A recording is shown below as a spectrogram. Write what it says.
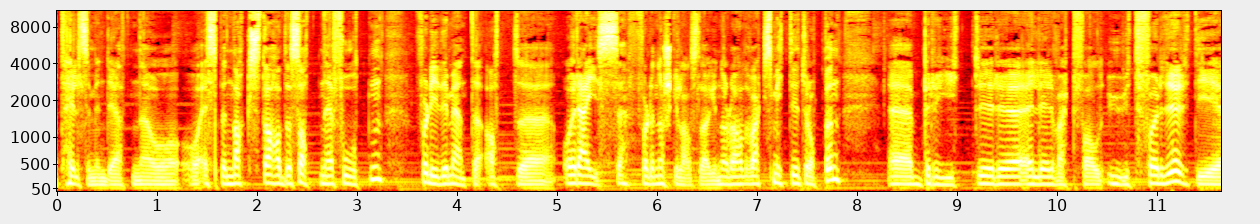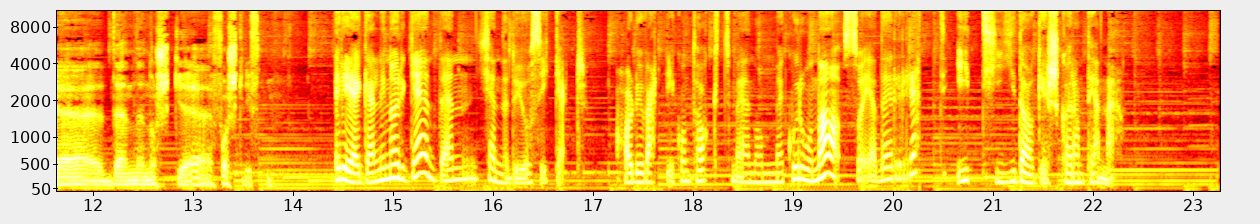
at helsemyndighetene og, og, Espen Nakstad hadde satt ned foten fordi de mente at uh, å reise for det norske landslaget når det hadde vært smitte i troppen, uh, bryter, eller i hvert fall utfordrer, de, uh, den norske forskriften. Regelen i Norge, den kjenner du jo sikkert. Har du vært i kontakt med noen med korona, så er det rett i ti dagers karantene.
